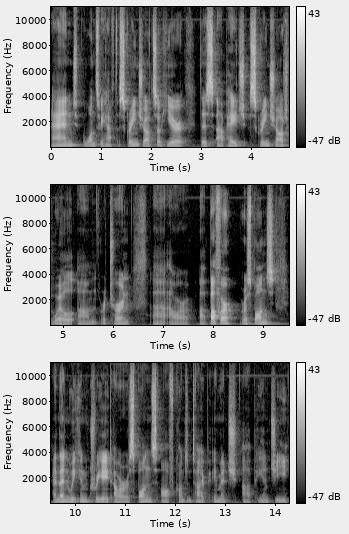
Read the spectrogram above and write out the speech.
And once we have the screenshot, so here this uh, page screenshot will um, return uh, our uh, buffer response, and then we can create our response of content type image uh, PNG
